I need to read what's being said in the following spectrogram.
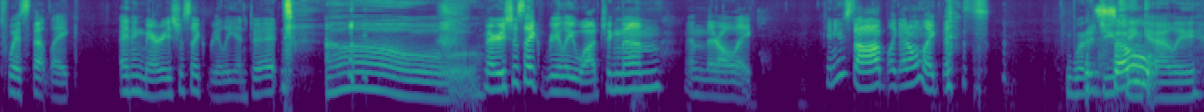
twist that like I think Mary's just like really into it. Oh. Mary's just like really watching them and they're all like, "Can you stop? Like I don't like this." What did It's you so- think, Allie?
